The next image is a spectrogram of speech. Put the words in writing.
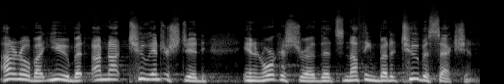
I don't know about you, but I'm not too interested in an orchestra that's nothing but a tuba section.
